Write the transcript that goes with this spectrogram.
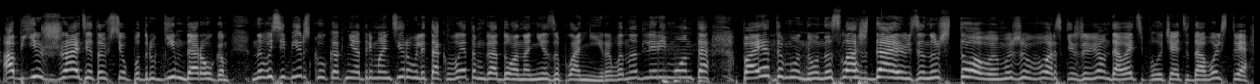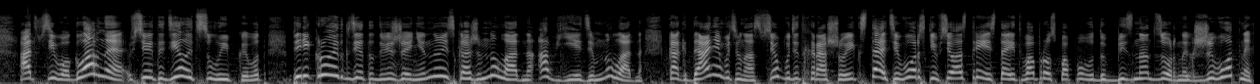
объезжать это все по другим дорогам. Новосибирскую как не отремонтировали, так в этом году она не запланирована для ремонта. Поэтому, ну, наслаждаемся. Ну что вы, мы же в Орске живем, давайте получать удовольствие от всего. Главное, все это делать с улыбкой. Вот перекроют где-то движение, ну и скажем, ну ладно, объедем, ну ладно. Когда-нибудь у нас все будет хорошо. И, кстати, в Орске все острее стоит вопрос по поводу безнадзорных животных.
